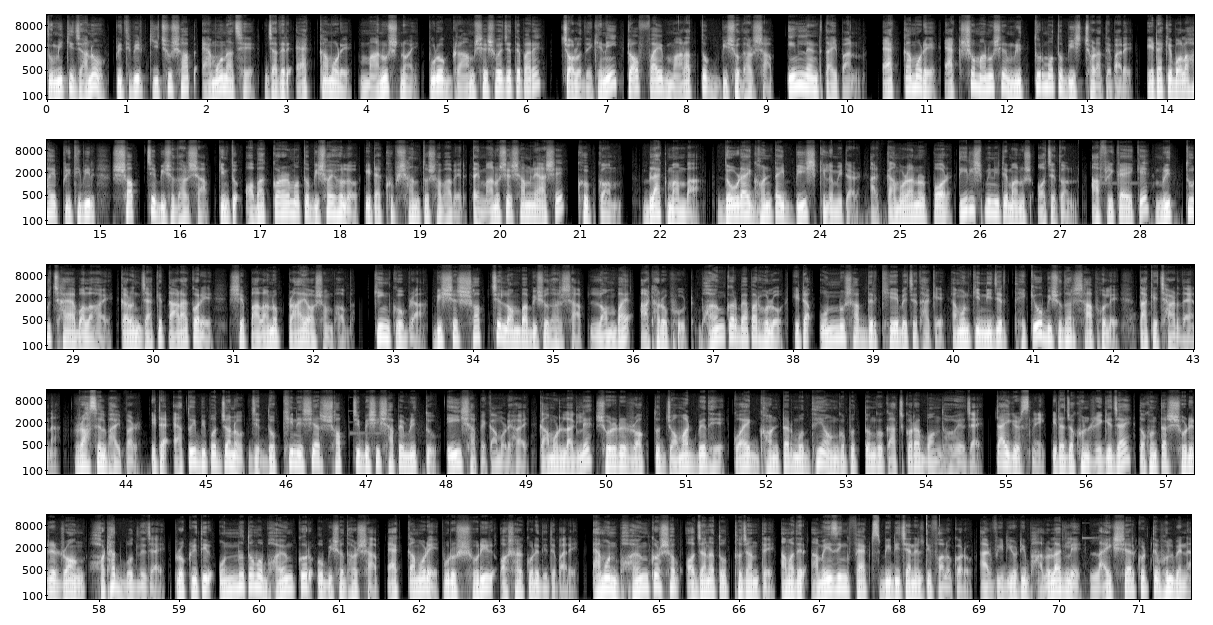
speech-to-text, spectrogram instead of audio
তুমি কি জানো, পৃথিবীর কিছু সাপ এমন আছে, যাদের এক কামড়ে মানুষ নয়, পুরো গ্রাম শেষ হয়ে যেতে পারে? চলো দেখে নিই টপ ফাইভ মারাত্মক বিষধর সাপ। Inland taipan. এক কামড়ে একশো মানুষের মৃত্যুর মতো বিষ ছড়াতে পারে। এটাকে বলা হয় পৃথিবীর সবচেয়ে বিষধর সাপ। কিন্তু অবাক করার মতো বিষয় হল, এটা খুব শান্ত স্বভাবের, তাই মানুষের সামনে আসে খুব কম। Black mamba. দৌড়ায় ঘন্টায় ২০ কিলোমিটার আর কামড়ানোর পর ৩০ মিনিটে মানুষ অচেতন। আফ্রিকা একে মৃত্যুর ছায়া বলা হয়, কারণ যাকে তাড়া করে, সে পালানো প্রায় অসম্ভব। কিং কোবরা, বিশ্বের সবচেয়ে লম্বা বিষধর সাপ, লম্বায় আঠারো ফুট। ভয়ঙ্কর ব্যাপার হলো, এটা অন্য সাপদের খেয়ে বেঁচে থাকে, এমনকি নিজের থেকেও বিষধর সাপ হলে তাকে ছাড় দেয় না। Russell viper. এটা এতই বিপজ্জনক যে দক্ষিণ এশিয়ার সবচেয়ে বেশি সাপে মৃত্যু এই সাপে কামড়ে হয়। কামড় লাগলে শরীরের রক্ত জমাট বেঁধে কয়েক ঘণ্টার মধ্যেই অঙ্গপ্রত্যঙ্গ কাজ করা বন্ধ হয়ে যায়। টাইগার স্নেক, এটা যখন রেগে যায়, তখন তার শরীরের রং হঠাৎ বদলে যায়। প্রকৃতির অন্যতম ভয়ঙ্কর ও বিষধর সাপ। এক কামড়ে পুরো শরীর অসার করে দিতে পারে। এমন ভয়ঙ্কর সব অজানা তথ্য জানতে আমাদের আমেজিং ফ্যাক্টস বিডি চ্যানেলটি ফলো করো। আর ভিডিওটি ভালো লাগলে লাইক, শেয়ার করতে ভুলবে না।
